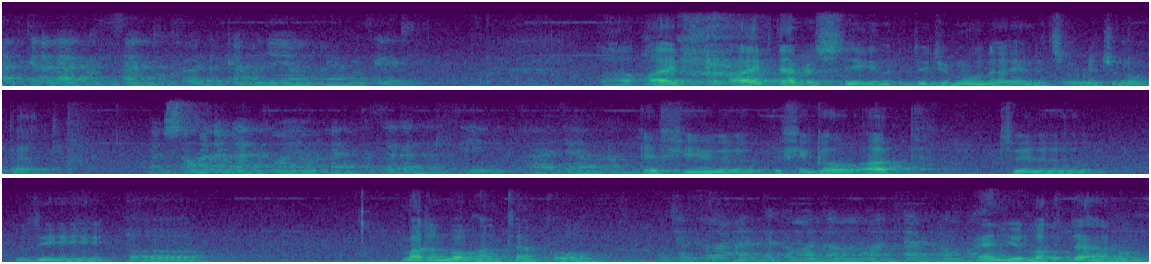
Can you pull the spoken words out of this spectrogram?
Át kell vágni szántóföldeken, hogy a Yamunához ér. Uh, I've, I've never seen the Jamuna in its original bed. Soha nem láttam a Yamunát az eredeti ágyában. If you, if you go up to the uh, Madan Mohan Temple Hogyha fölmentek a Madan Mohan templomhoz, and you look down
